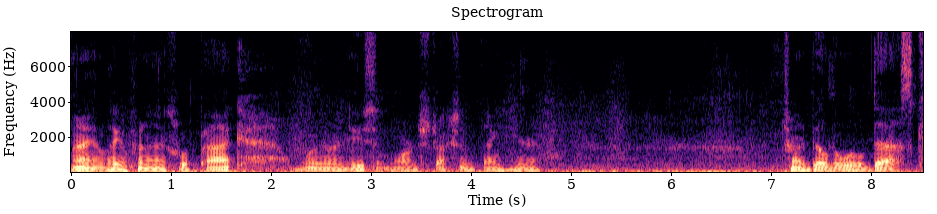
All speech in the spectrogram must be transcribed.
Alright, Lego Fanatics, we're back. We're going to do some more instruction thing here. Try to build a little desk.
